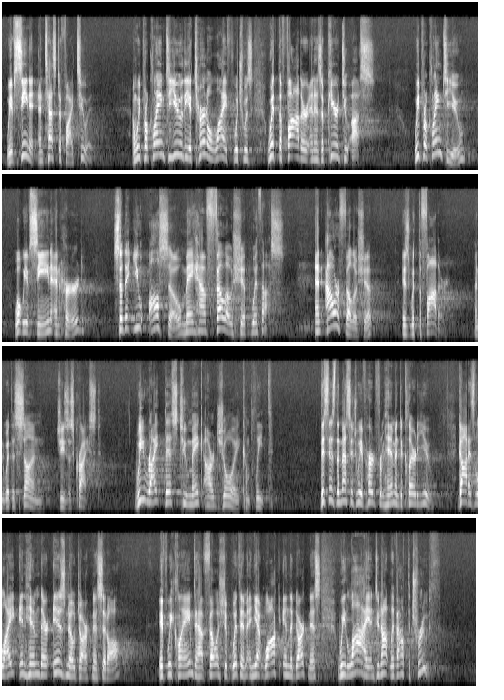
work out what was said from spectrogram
We have seen it and testified to it. And we proclaim to you the eternal life which was with the Father and has appeared to us. We proclaim to you what we have seen and heard, so that you also may have fellowship with us. And our fellowship is with the Father and with His Son, Jesus Christ. We write this to make our joy complete. This is the message we have heard from Him and declare to you God is light, in Him there is no darkness at all. If we claim to have fellowship with him and yet walk in the darkness, we lie and do not live out the truth.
